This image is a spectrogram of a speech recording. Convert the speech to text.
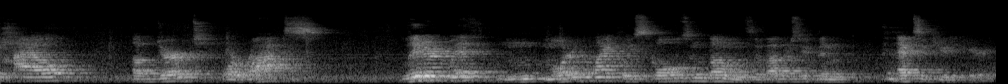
a pile of dirt or rocks, littered with, more than likely, skulls and bones of others who've been executed here.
